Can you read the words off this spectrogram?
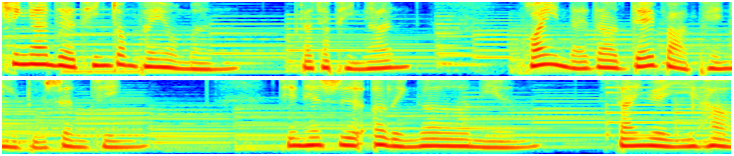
亲爱的听众朋友们，大家平安，欢迎来到 Deba 陪你读圣经。今天是二零二二年三月一号，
